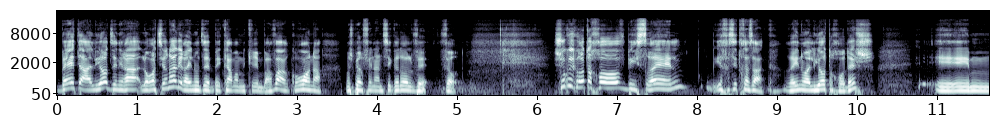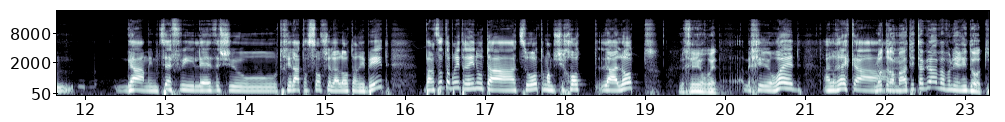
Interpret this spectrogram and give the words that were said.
בעת העליות זה נראה לא רציונלי, ראינו את זה בכמה מקרים בעבר, קורונה, משבר פיננסי גדול ו- ועוד. שוק אגרות החוב בישראל יחסית חזק. ראינו עליות החודש. גם עם צפי לאיזשהו תחילת הסוף של העלות הריבית. בארצות הברית ראינו את התשואות ממשיכות לעלות. מחיר יורד. מחיר יורד, על רקע... לא דרמטית אגב, אבל ירידות.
